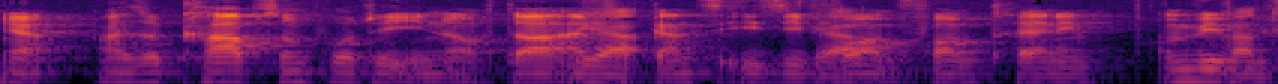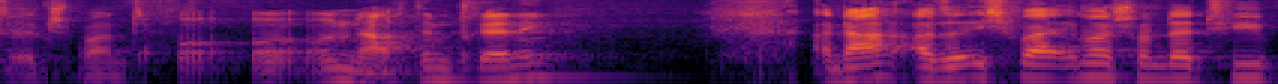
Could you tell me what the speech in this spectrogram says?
Ja, also Carbs und Protein auch da einfach ja. ganz easy ja. vor, vorm Training. Und wie, ganz entspannt. Und nach dem Training? Nach, also ich war immer schon der Typ,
